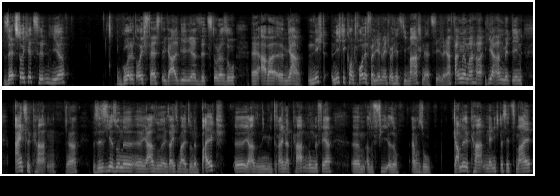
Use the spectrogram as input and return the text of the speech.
setzt euch jetzt hin hier, gurtet euch fest, egal wie ihr sitzt oder so. Äh, aber ähm, ja, nicht, nicht die Kontrolle verlieren, wenn ich euch jetzt die Margen erzähle. Ja, fangen wir mal hier an mit den Einzelkarten. Ja, das ist hier so eine, äh, ja, so eine, sag ich mal, so eine Balk, äh, ja, so irgendwie 300 Karten ungefähr. Ähm, also viel, also einfach so Gammelkarten nenne ich das jetzt mal.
